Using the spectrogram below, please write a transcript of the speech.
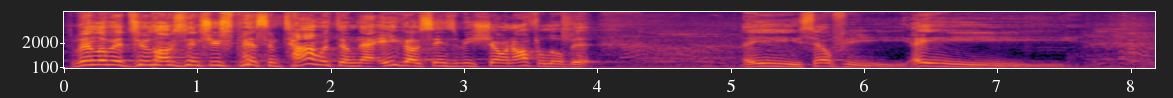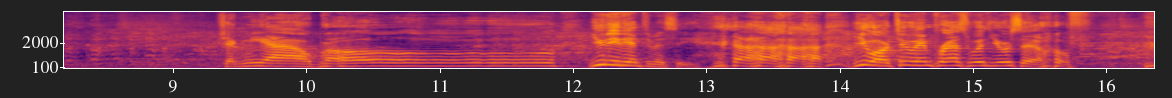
It's been a little bit too long since you spent some time with them. That ego seems to be showing off a little bit. Hey, selfie. Hey. Check me out, bro. You need intimacy. you are too impressed with yourself.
